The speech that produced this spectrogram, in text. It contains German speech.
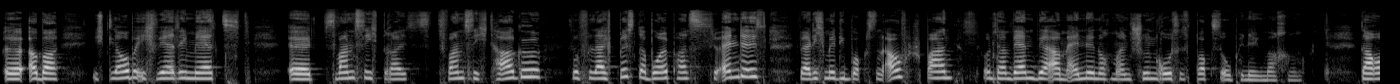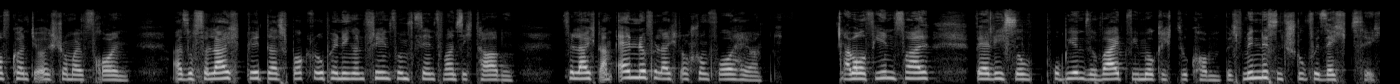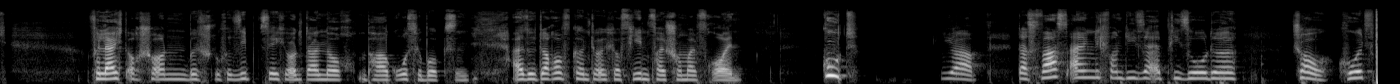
Äh, aber ich glaube, ich werde mir jetzt äh, 20, 30, 20 Tage, so vielleicht bis der Ballpass zu Ende ist, werde ich mir die Boxen aufsparen und dann werden wir am Ende nochmal ein schön großes Box-Opening machen. Darauf könnt ihr euch schon mal freuen. Also vielleicht geht das Box-Opening in 10, 15, 20 Tagen. Vielleicht am Ende, vielleicht auch schon vorher. Aber auf jeden Fall werde ich so probieren, so weit wie möglich zu kommen. Bis mindestens Stufe 60 vielleicht auch schon bis Stufe 70 und dann noch ein paar große Boxen. Also darauf könnt ihr euch auf jeden Fall schon mal freuen. Gut. Ja, das war's eigentlich von dieser Episode. Ciao, kurz.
